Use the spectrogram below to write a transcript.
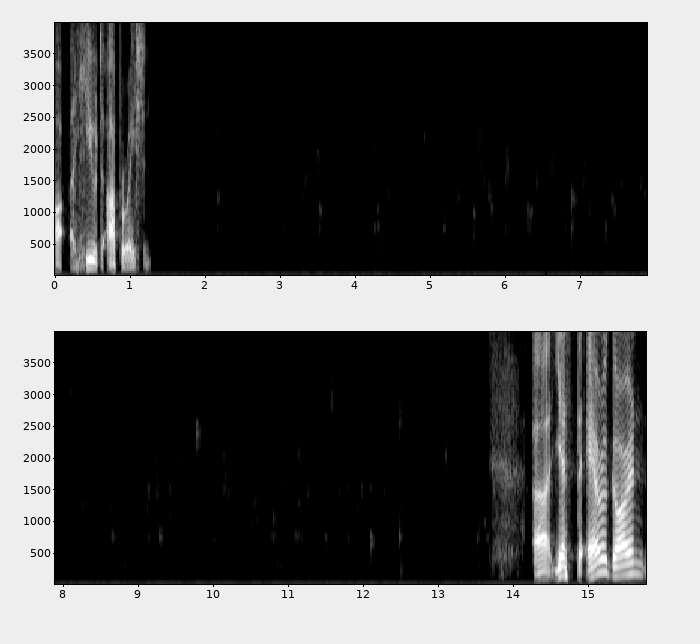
a, a huge operation. Uh, yes, the AeroGarden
